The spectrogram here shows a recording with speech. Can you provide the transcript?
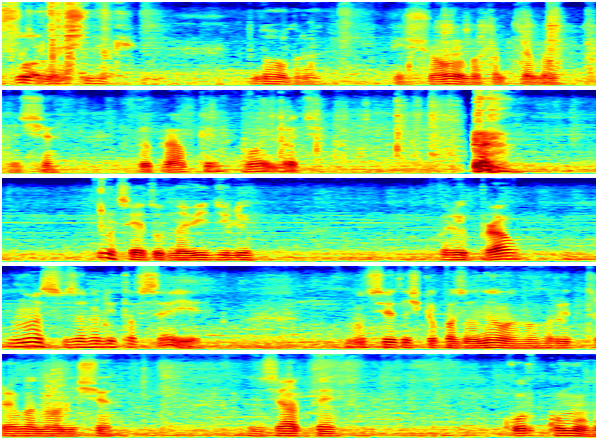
і соняшник. Добре. Пішов, бо там треба ще приправки вибрати. Ну, це я тут на відділі приправ. У нас взагалі-то все є. Ну, Світочка позвонила, говорить, треба нам ще взяти куркуму.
